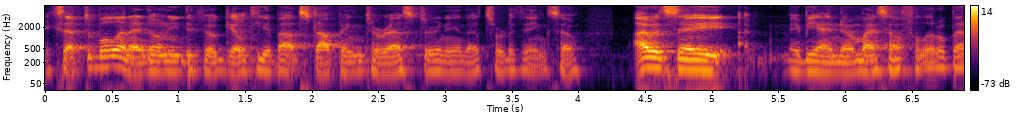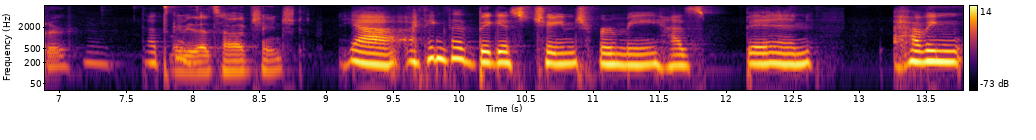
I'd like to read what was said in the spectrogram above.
acceptable, and I don't need to feel guilty about stopping to rest or any of that sort of thing. So I would say maybe I know myself a little better. That's good. Maybe that's how I've changed. Yeah, I think the biggest change for me has been having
